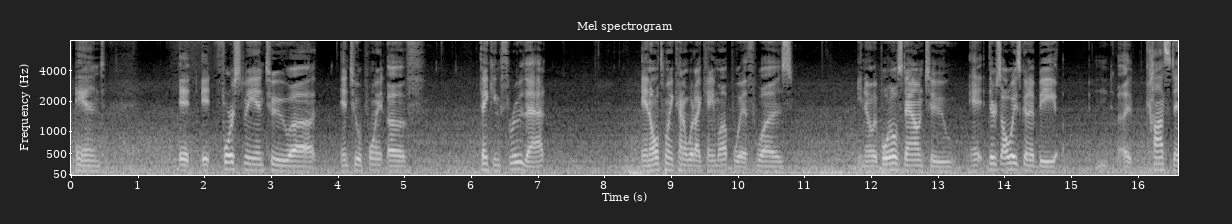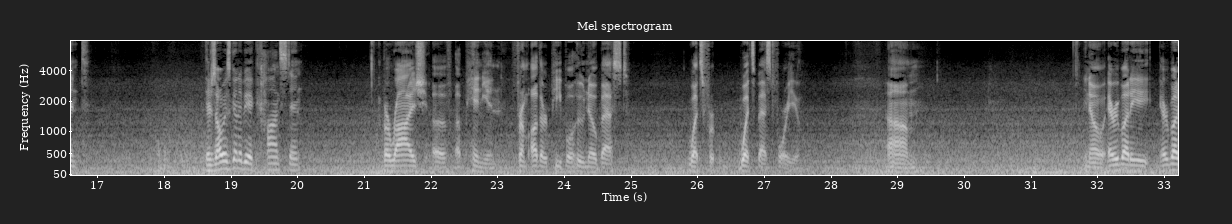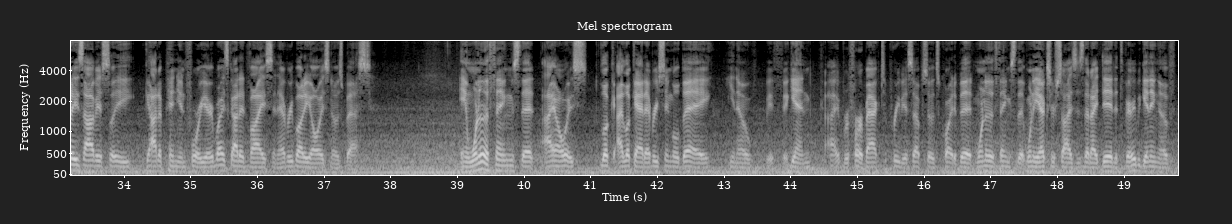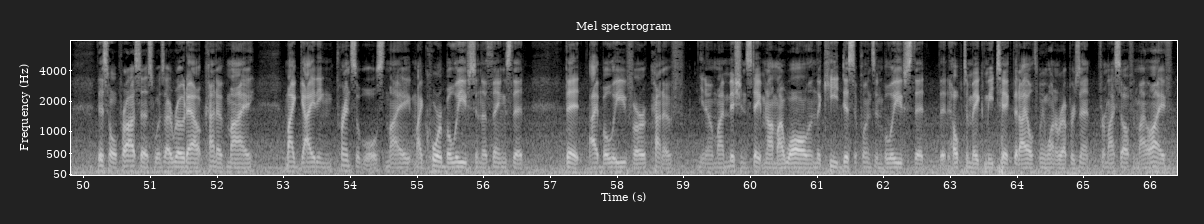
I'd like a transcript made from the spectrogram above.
And it it forced me into uh, into a point of thinking through that, and ultimately, kind of what I came up with was, you know, it boils down to it, eh, there's always going to be a constant. There's always going to be a constant barrage of opinion from other people who know best what's for what's best for you. Um, you know everybody everybody's obviously got opinion for you everybody's got advice and everybody always knows best and one of the things that i always look i look at every single day you know if again i refer back to previous episodes quite a bit one of the things that one of the exercises that i did at the very beginning of this whole process was i wrote out kind of my my guiding principles my my core beliefs and the things that that i believe are kind of you know my mission statement on my wall and the key disciplines and beliefs that that help to make me tick that I ultimately want to represent for myself in my life.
